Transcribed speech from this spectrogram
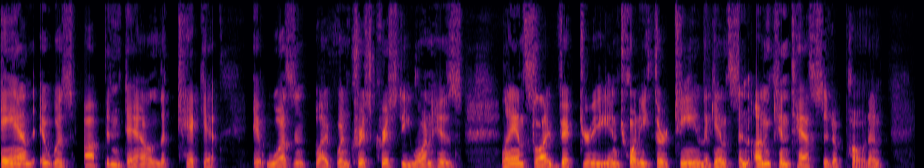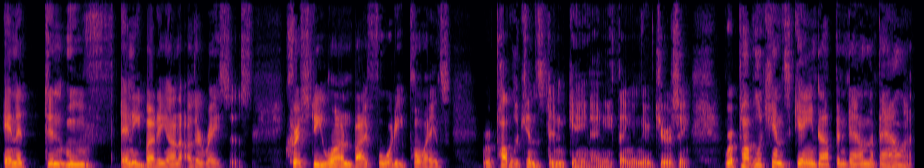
And it was up and down the ticket. It wasn't like when Chris Christie won his landslide victory in 2013 against an uncontested opponent, and it didn't move anybody on other races. Christie won by 40 points. Republicans didn't gain anything in New Jersey. Republicans gained up and down the ballot.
